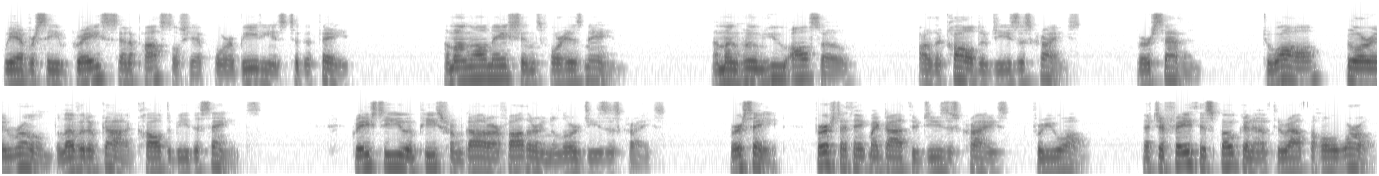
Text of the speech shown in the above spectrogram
we have received grace and apostleship for obedience to the faith among all nations for his name, among whom you also are the called of Jesus Christ. Verse 7 To all who are in Rome, beloved of God, called to be the saints. Grace to you and peace from God our Father and the Lord Jesus Christ. Verse 8 First, I thank my God through Jesus Christ for you all, that your faith is spoken of throughout the whole world.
